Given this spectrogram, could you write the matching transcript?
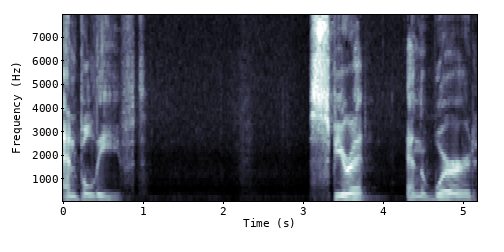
and believed. Spirit and the word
